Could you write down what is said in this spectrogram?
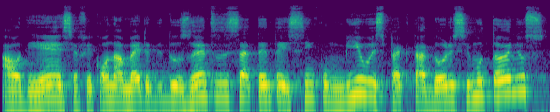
A audiência ficou na média de 275 mil espectadores simultâneos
